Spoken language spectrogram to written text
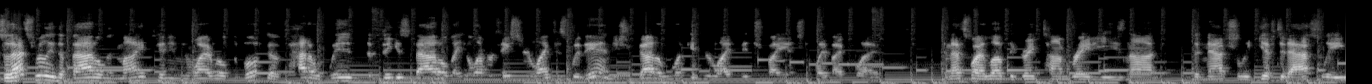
So that's really the battle, in my opinion, and why I wrote the book of how to win the biggest battle that you'll ever face in your life is within. Is you've got to look at your life inch by inch, play by play, and that's why I love the great Tom Brady. He's not the naturally gifted athlete.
